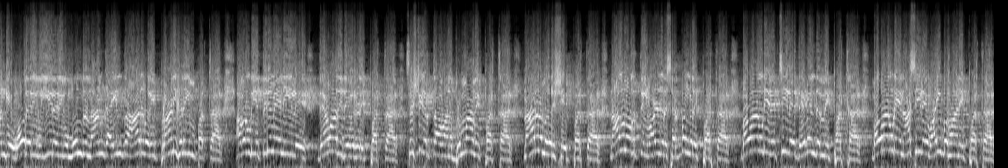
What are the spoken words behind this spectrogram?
அங்கே ஓரறிவு ஈரறிவு மூன்று நான்கு ஐந்து ஆறு வகை பிராணிகளையும் பார்த்தார். அவருடைய திருமேனியிலே தேவாதி தேவர்களை பார்த்தார். சிருஷ்டிகர்த்தாவான பிரம்மாவை பார்த்தார். நாரத மகரிஷியை பார்த்தார். நாகலோகத்தில் வாழ்கிற சர்ப்பங்களை பார்த்தார். பகவானுடைய நெற்றியிலே தேவேந்திரனை பார்த்தார். பகவானுடைய நாசியிலே வாயு பகவானை பார்த்தார்.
